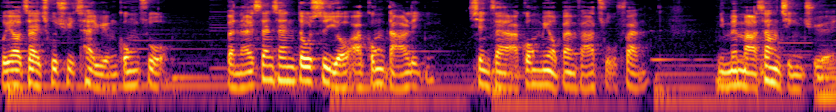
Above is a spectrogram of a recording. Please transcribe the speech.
不要再出去菜园工作。本来三餐都是由阿公打理，现在阿公没有办法煮饭，你们马上警觉，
